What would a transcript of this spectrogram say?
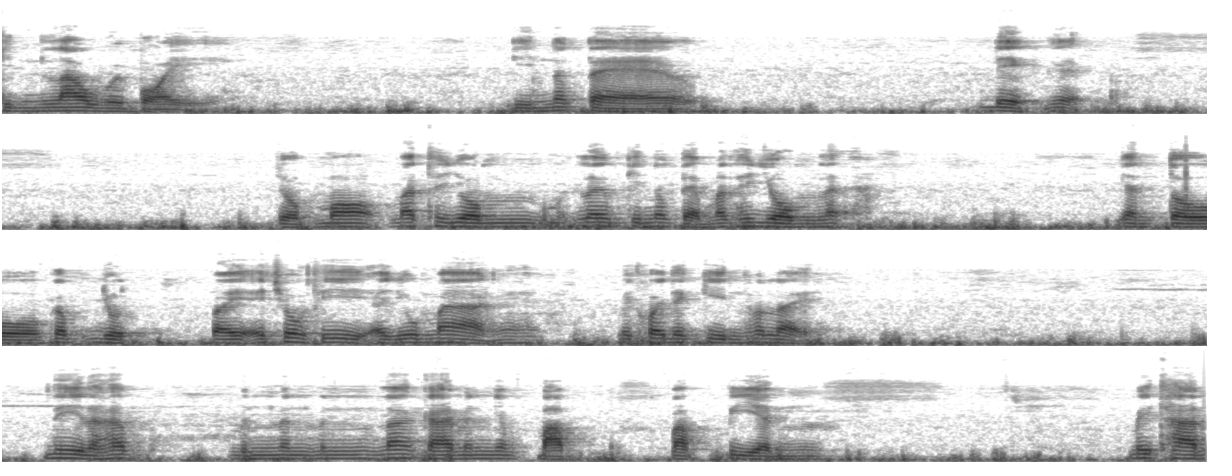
กินเหล้าบ่อยๆ กินตั้งแต่เด็กเนี่ยจบมมัธยม เริ่มกินตั้งแต่มัธยมแล้วยันโตก็หยุดไปไอ้ช่วงที่อายุมากนะไม่ค่อยได้กินเท่าไหร่ นี่แหละครับ มันมันมันร่างกายมันยังปรับปรับเปลี่ยน ไม่ทัน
